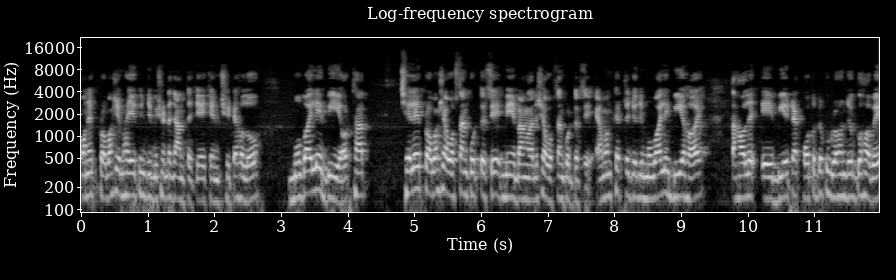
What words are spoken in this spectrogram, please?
অনেক প্রবাসী ভাইও কিন্তু বিষয়টা জানতে চেয়েছেন। সেটা হলো, মোবাইলে বিয়ে, অর্থাৎ ছেলে প্রবাসে অবস্থান করতেছে, মেয়ে বাংলাদেশে অবস্থান করতেছে। এমন ক্ষেত্রে যদি মোবাইলে বিয়ে হয়, তাহলে এই বিয়েটা কতটুকু গ্রহণযোগ্য হবে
